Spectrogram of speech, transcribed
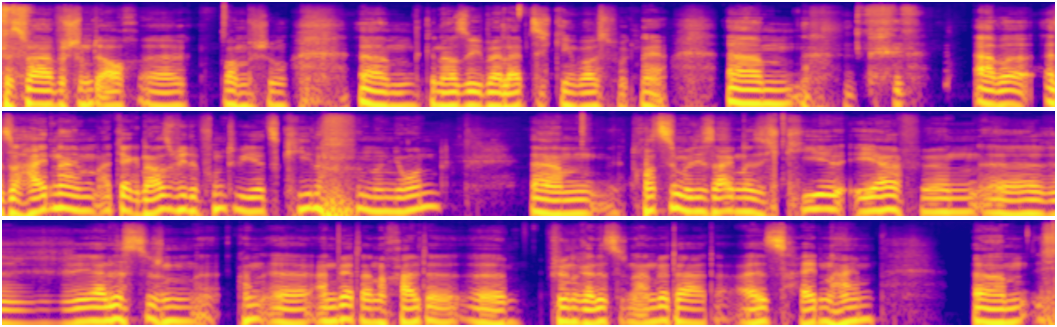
Das war bestimmt auch äh, Bombenschuh. Ähm, genauso wie bei Leipzig gegen Wolfsburg. Naja. Ähm, aber also Heidenheim hat ja genauso viele Punkte wie jetzt Kiel und Union. Ähm, trotzdem würde ich sagen, dass ich Kiel eher für einen äh, realistischen äh, Anwärter noch halte, äh, für einen realistischen Anwärter als Heidenheim. Ähm, ich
